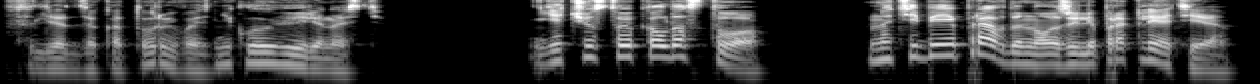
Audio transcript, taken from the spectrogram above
вслед за которой возникла уверенность. «Я чувствую колдовство, но тебе и правда наложили проклятие».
